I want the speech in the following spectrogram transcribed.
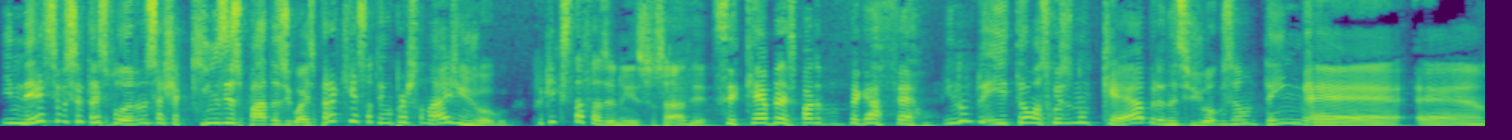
E nesse você tá explorando, você acha 15 espadas iguais. Pra quê? Só tem um personagem em jogo. Por que, que você tá fazendo isso, sabe? Você quebra a espada pra pegar ferro. E não- então as coisas não quebram nesse jogo, você não tem é, é,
